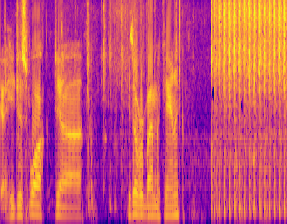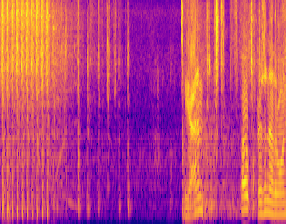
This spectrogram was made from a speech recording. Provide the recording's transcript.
Yeah, he just walked. Uh, he's over by mechanic. You got him? Oh, there's another one.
